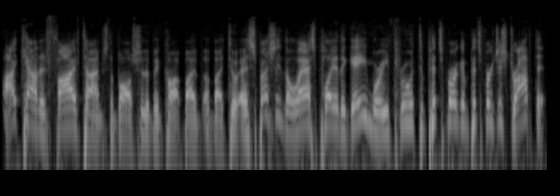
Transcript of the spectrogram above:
I counted five times the ball should have been caught by by two, especially the last play of the game where he threw it to Pittsburgh and Pittsburgh just dropped it.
